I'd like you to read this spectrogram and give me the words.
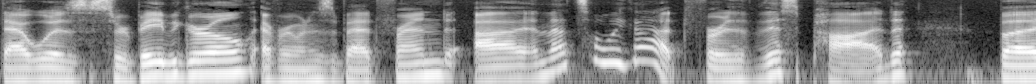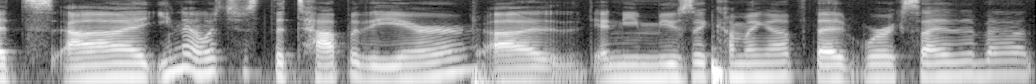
right, that was Sir Babygirl. Everyone is a bad friend, uh, and that's all we got for this pod. But uh, you know, it's just the top of the year. Uh, any music coming up that we're excited about?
